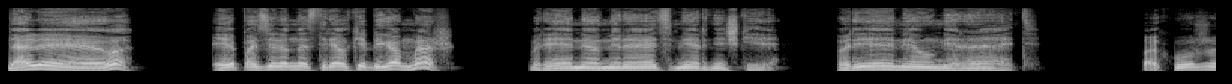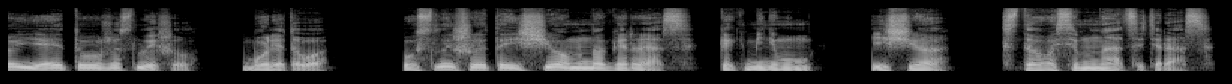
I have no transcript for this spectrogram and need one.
налево!» И по зеленой стрелке бегом марш! Время умирать, смертнички! Время умирать!» Похоже, я это уже слышал. Более того, услышу это еще много раз, как минимум еще 118 раз.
